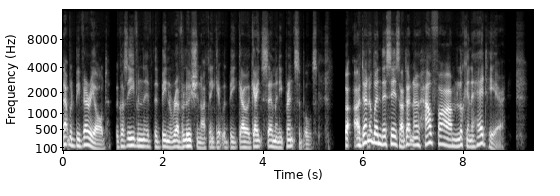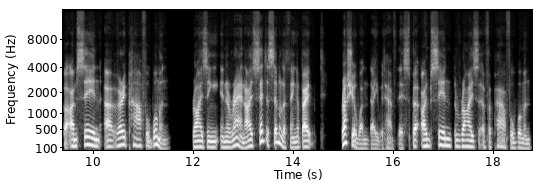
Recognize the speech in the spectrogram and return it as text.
that would be very odd because even if there'd been a revolution, I think it would be go against so many principles. But I don't know when this is. I don't know how far I'm looking ahead here, but I'm seeing a very powerful woman rising in Iran. I said a similar thing about Russia one day would have this, but I'm seeing the rise of a powerful woman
